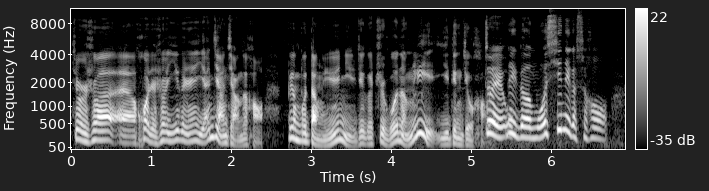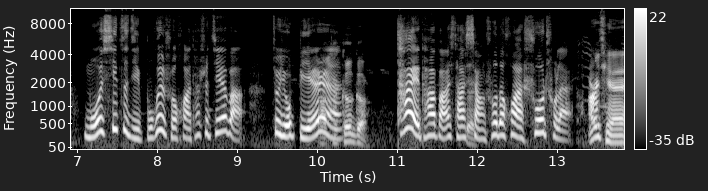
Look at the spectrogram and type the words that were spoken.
就是说，呃，或者说一个人演讲讲得好，并不等于你这个治国能力一定就好。对，那个摩西那个时候，摩西自己不会说话，他是结巴，就由别人哥哥，代他把他想说的话说出来。而且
